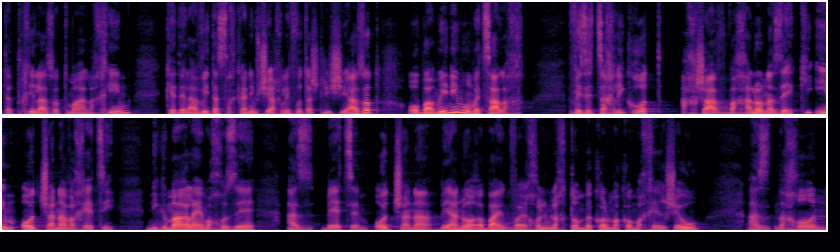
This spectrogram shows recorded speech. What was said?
תתחיל לעשות מהלכים כדי להביא את השחקנים שיחליפו את השלישייה הזאת, או במינימום את סאלח. וזה צריך לקרות עכשיו, בחלון הזה, כי אם עוד שנה וחצי נגמר להם החוזה, אז בעצם עוד שנה, בינואר הבא, הם כבר יכולים לחתום בכל מקום אחר שהוא. אז נכון,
